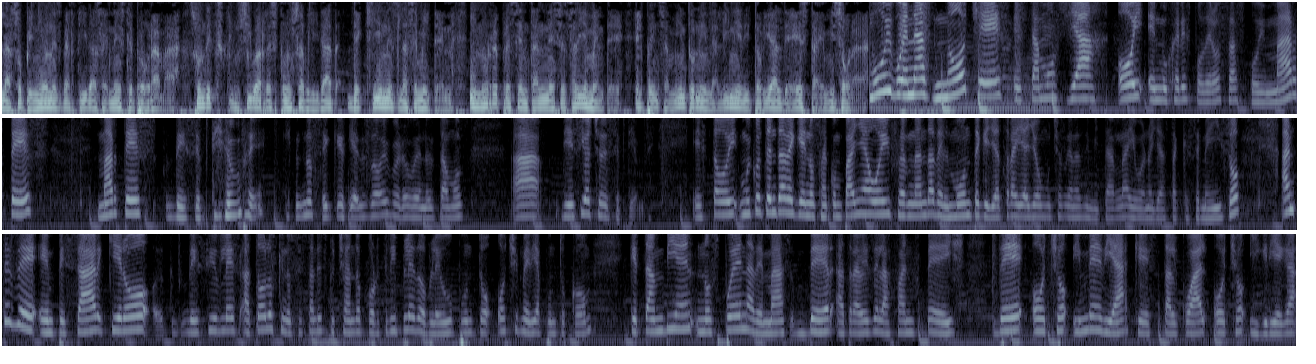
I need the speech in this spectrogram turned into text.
Las opiniones vertidas en este programa son de exclusiva responsabilidad de quienes las emiten y no representan necesariamente el pensamiento ni la línea editorial de esta emisora. Muy buenas noches, estamos ya hoy en Mujeres Poderosas, hoy martes, martes de septiembre, no sé qué día es hoy, pero bueno, estamos a 18 de septiembre. Estoy muy contenta de que nos acompaña hoy Fernanda del Monte, que ya traía yo muchas ganas de invitarla y bueno, ya hasta que se me hizo. Antes de empezar, quiero decirles a todos los que nos están escuchando por www.ochoymedia.com que también nos pueden además ver a través de la fanpage de 8 y media, que es tal cual 8 y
